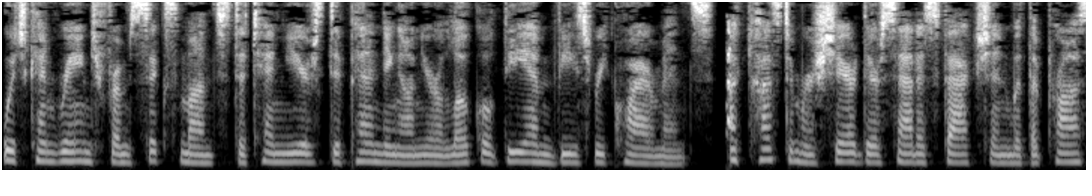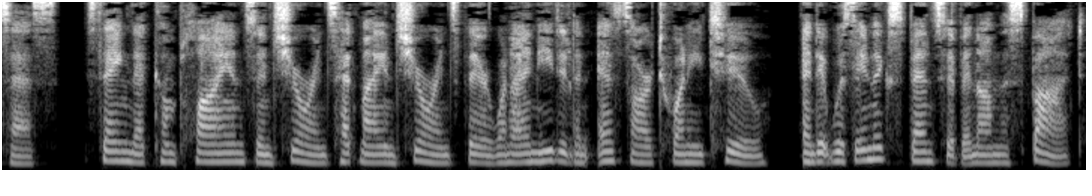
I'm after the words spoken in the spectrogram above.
which can range from 6 months to 10 years depending on your local DMV's requirements. A customer shared their satisfaction with the process, saying that compliance insurance had my insurance there when I needed an SR 22, and it was inexpensive and on the spot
